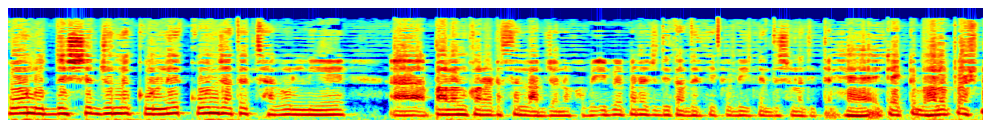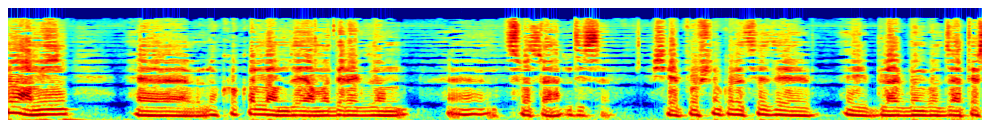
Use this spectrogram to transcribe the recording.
কোন উদ্দেশ্যের জন্য করলে কোন জাতের ছাগল নিয়ে পালন করাটা স্যার লাভজনক হবে। এই ব্যাপারে যদি তাদেরকে একটু দিক নির্দেশনা দিতেন। হ্যাঁ এটা একটা ভালো প্রশ্ন। আমি লক্ষ্য করলাম যে আমাদের একজন শ্রোতা জি স্যার। সে প্রশ্ন করেছে যে এই ব্ল্যাক বেঙ্গল জাতের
